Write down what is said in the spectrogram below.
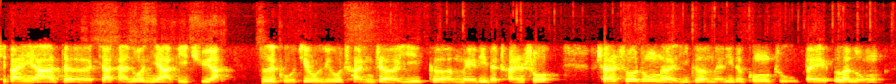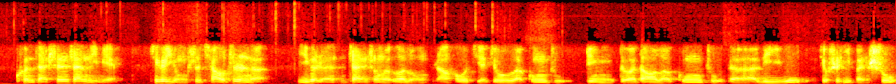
西班牙的加泰罗尼亚地区啊，自古就流传着一个美丽的传说。传说中呢，一个美丽的公主被恶龙困在深山里面，这个勇士乔治呢。一个人战胜了恶龙，然后解救了公主，并得到了公主的礼物，就是一本书。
